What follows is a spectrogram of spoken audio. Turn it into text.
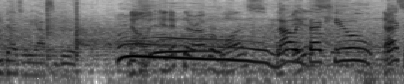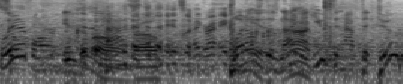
he does what he has to do. No, and, and if there ever was, or Nollie back heel, back that's so lip. in the Come on, past. bro. it's like right. What else does Nyjah not- Huston have to do?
